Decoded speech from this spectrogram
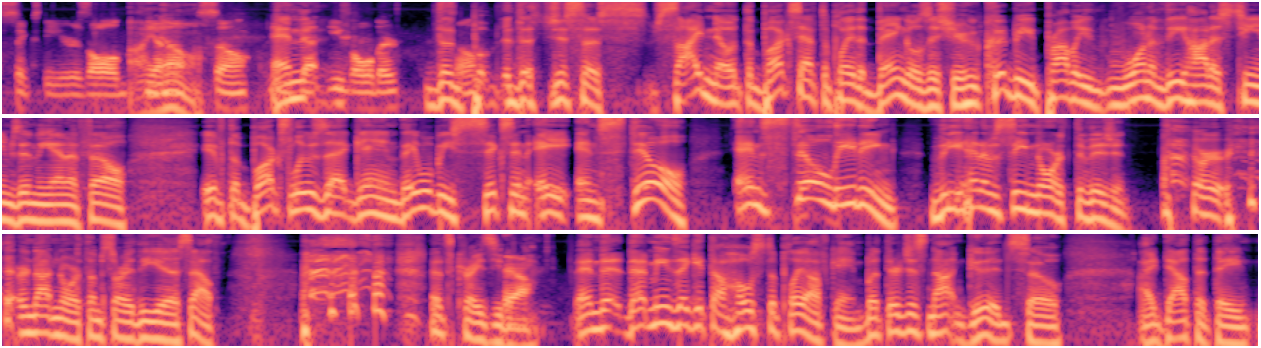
60 years old. I you know. So, And- and he's, got- he's older. The, so. the just a side note: the Bucs have to play the Bengals this year, who could be probably one of the hottest teams in the NFL. If the Bucs lose that game, they will be six and eight, and still and still leading the NFC North division, or or not North. I'm sorry, the uh, South. That's crazy to Yeah. me. And that that means they get to host a playoff game, but they're just not good. So I doubt that they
